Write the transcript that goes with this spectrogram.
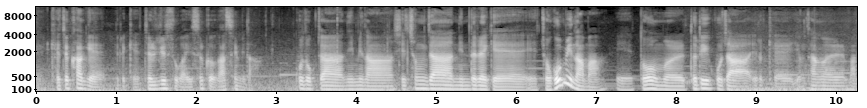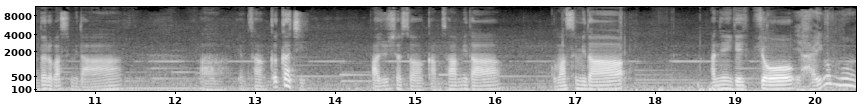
예, 쾌적하게 이렇게 즐길 수가 있을 것 같습니다. 구독자님이나 시청자님들에게 조금이나마 예, 도움을 드리고자 이렇게 영상을 만들어 봤습니다. 아, 영상 끝까지 봐주셔서 감사합니다. 고맙습니다. 안녕히 계십시오. 야, 이거 뭐,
